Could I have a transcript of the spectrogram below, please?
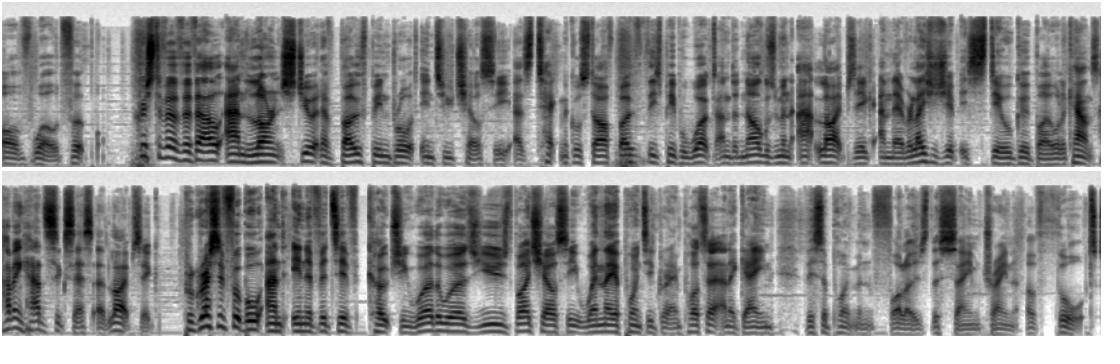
of world football. Christopher Vivell and Laurence Stewart have both been brought into Chelsea as technical staff. Both of these people worked under Nagelsmann at Leipzig and their relationship is still good by all accounts, having had success at Leipzig. Progressive football and innovative coaching were the words used by Chelsea when they appointed Graham Potter, and again, this appointment follows the same train of thought.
